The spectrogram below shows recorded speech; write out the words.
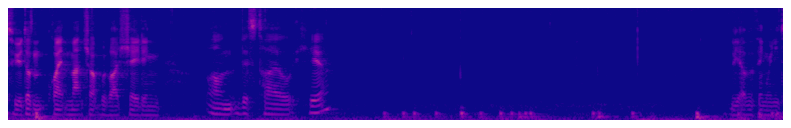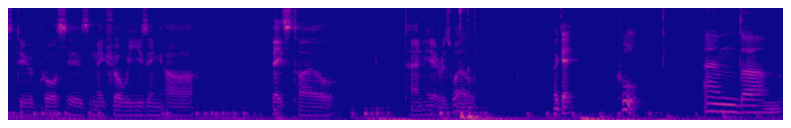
too it doesn't quite match up with our shading on this tile here the other thing we need to do of course is make sure we're using our base tile down here as well. Okay cool. And um,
